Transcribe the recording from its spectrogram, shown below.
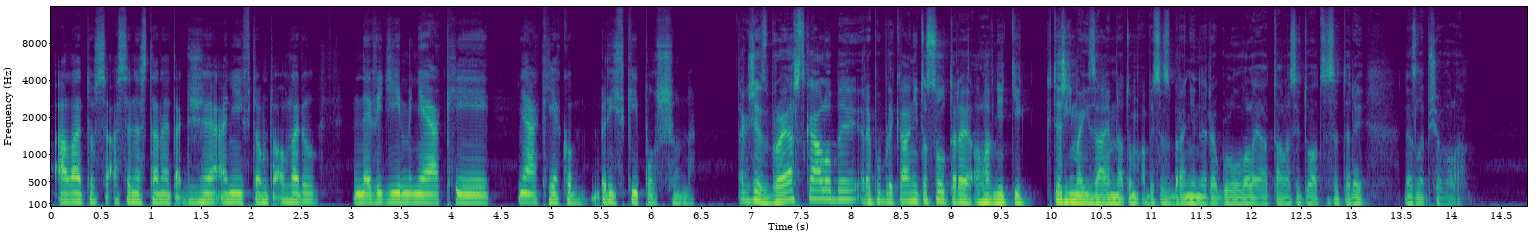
ale to se asi nestane, takže ani v tomto ohledu nevidím nějaký, nějaký jako blízký posun. Takže zbrojařská lobby, republikáni, to jsou tedy hlavně ti, kteří mají zájem na tom, aby se zbraně neregulovaly a tahle situace se tedy nezlepšovala.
